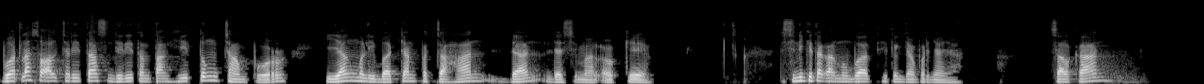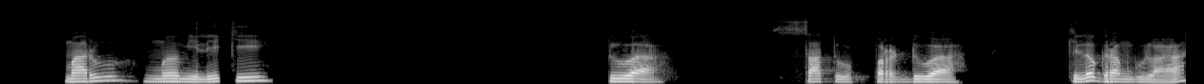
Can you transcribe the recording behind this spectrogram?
Buatlah soal cerita sendiri tentang hitung campur yang melibatkan pecahan dan desimal. Oke. Di sini kita akan membuat hitung campurnya ya. Misalkan Maru memiliki dua satu per dua kilogram gula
